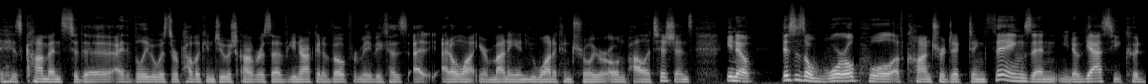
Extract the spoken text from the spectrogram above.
his comments to the I believe it was the Republican Jewish Congress of you're not going to vote for me because I, I don't want your money and you want to control your own politicians. You know, this is a whirlpool of contradicting things and you know, yes, he could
